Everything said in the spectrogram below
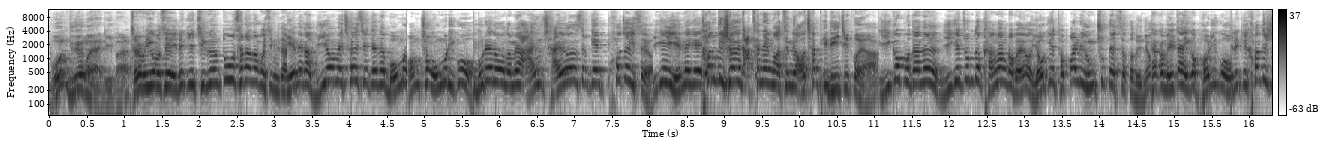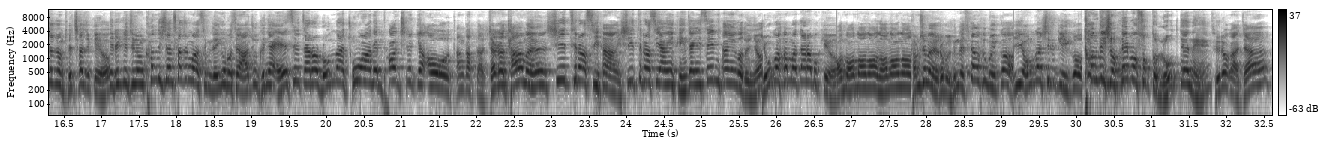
뭔 유행어야, 리발? 자, 여러분, 이거 보세요. 이렇게 지금 또 살아나고 있습니다. 얘네가 위험에 처했을 때는 몸을 엄청 오므리고 물에 넣어놓으면 아주 자연스럽게 퍼져 있어요. 이게 얘네의 컨디션을 나타낸 것 같은데 어차피 리질 거야. 이거보다는 이게 좀 더 강한가 봐요. 여기에 더 빨리 응축됐었거든요. 잠깐만, 일단 이거 버리고 이렇게 컨디션 좀 되찾을게요. 이렇게 지금 컨디션 찾은 것 같습니다. 이거 보세요. 아주 그냥 S자로 론나 좋아하는 펀치를 어우 담갔다. 자, 그럼 다음은 시트러스 향. 시트러스 향이 굉장히 센 향이거든요. 요거 한번 따라볼게요. 어너너너너너너. 잠시만 여러분. 근데 생각해보니까 이 연간 시르기 이거 컨디션 회복 속도 롯데네. 들어가자.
